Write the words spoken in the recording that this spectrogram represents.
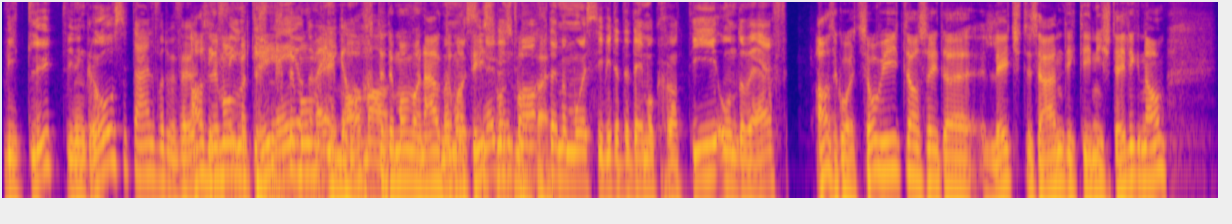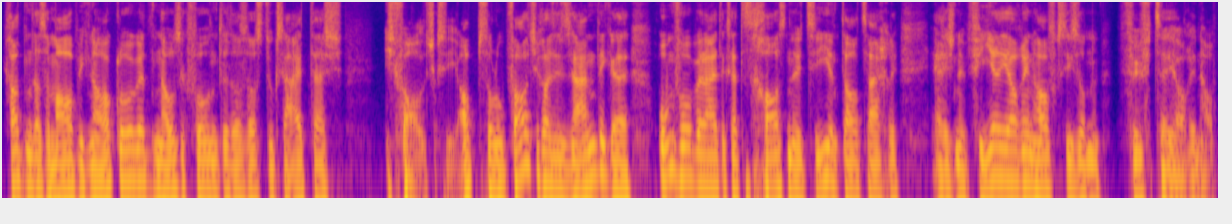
wie die Leute, wie ein grosser Teil der Bevölkerung Also, da muss man mehr muss man normal. da muss man einen Man muss sie nicht Automatismus machen. Man muss sie wieder der Demokratie unterwerfen. Also gut, soweit also in der letzten Sendung deine Stellungnahme. Ich habe mir das am Abend nachgeschaut und herausgefunden, dass was du gesagt hast, ist falsch gewesen. Absolut falsch. Ich habe in der Sendung äh, unvorbereitet gesagt, das kann es nicht sein. Und tatsächlich, er ist nicht vier Jahre in Haft gewesen, sondern 15 Jahre in Haft.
